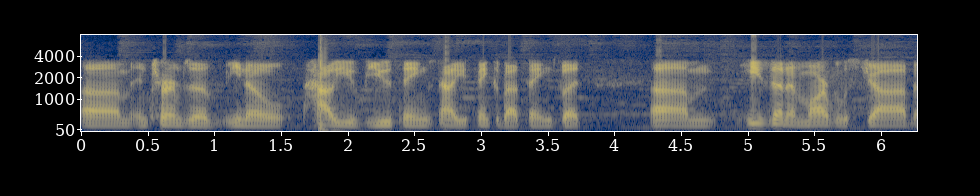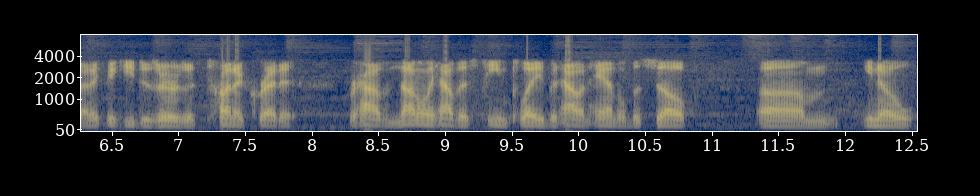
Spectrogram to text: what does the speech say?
um, in terms of you know how you view things, how you think about things. But um, he's done a marvelous job, and I think he deserves a ton of credit for how not only how this team played, but how it handled itself. Um, you know,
